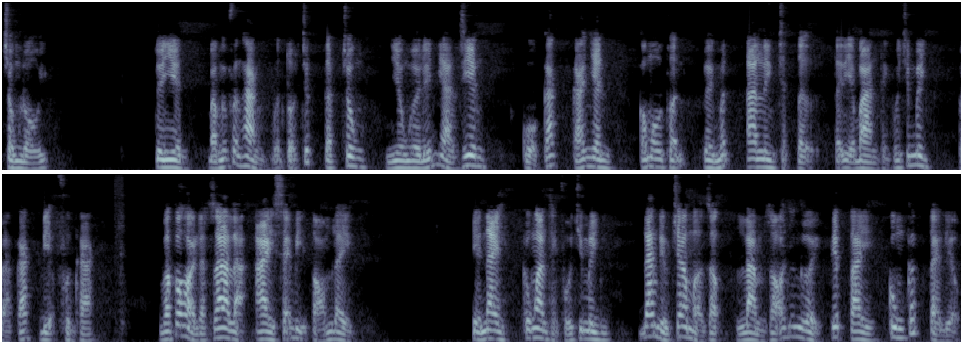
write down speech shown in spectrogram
chống đối. Tuy nhiên, bà Nguyễn Phương Hằng vẫn tổ chức tập trung nhiều người đến nhà riêng của các cá nhân có mâu thuẫn gây mất an ninh trật tự tại địa bàn Thành phố Hồ Chí Minh và các địa phương khác. Và câu hỏi đặt ra là ai sẽ bị tóm đây? Hiện nay, Công an Thành phố Hồ Chí Minh đang điều tra mở rộng làm rõ những người tiếp tay cung cấp tài liệu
